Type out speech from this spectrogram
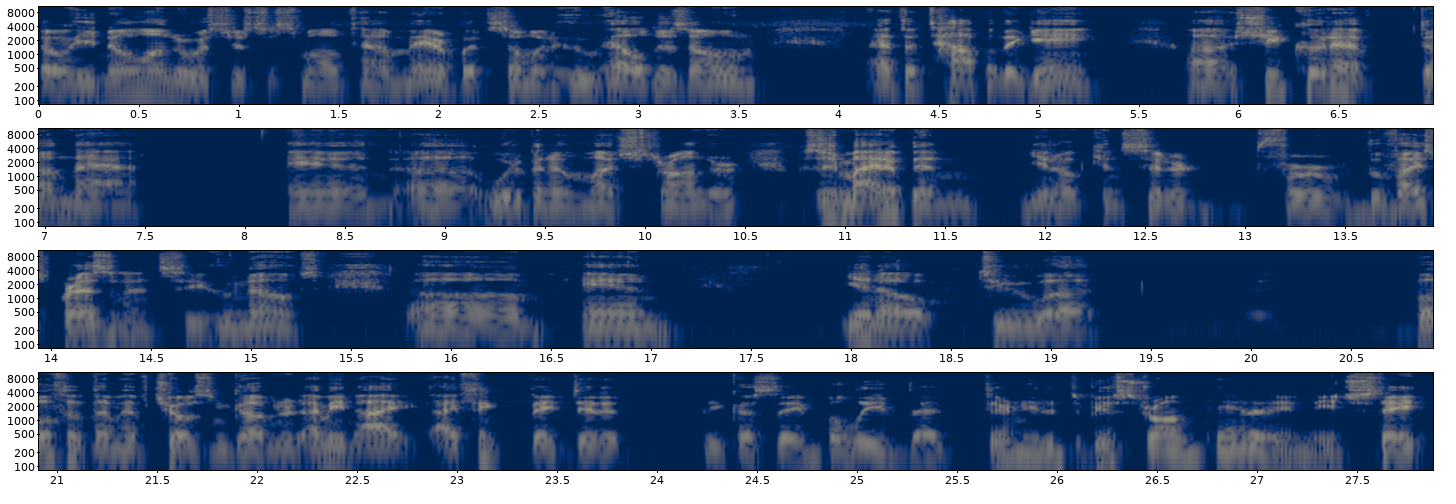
So he no longer was just a small town mayor, but someone who held his own at the top of the game. Uh, she could have done that and uh, would have been a much stronger position. Might have been, you know, considered for the vice presidency. Who knows? Um, and you know, to uh, both of them have chosen governor. I mean, I I think they did it because they believed that there needed to be a strong candidate in each state.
